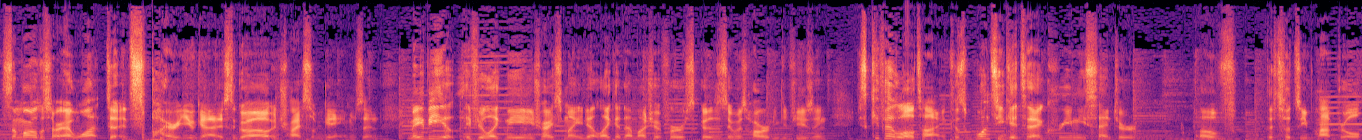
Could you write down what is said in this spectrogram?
So moral of the story, I want to inspire you guys to go out and try some games, and maybe if you're like me and you try Smite, you didn't like it that much at first because it was hard and confusing, just give it a little time, because once you get to that creamy center of the Tootsie Pop drill,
